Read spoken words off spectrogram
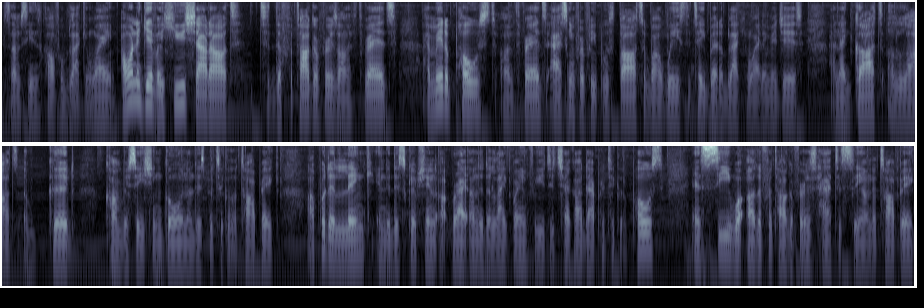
some scenes call for black and white. I want to give a huge shout out to the photographers on Threads. I made a post on Threads asking for people's thoughts about ways to take better black and white images, and I got a lot of good conversation going on this particular topic. I'll put a link in the description uh, right under the like button for you to check out that particular post and see what other photographers had to say on the topic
